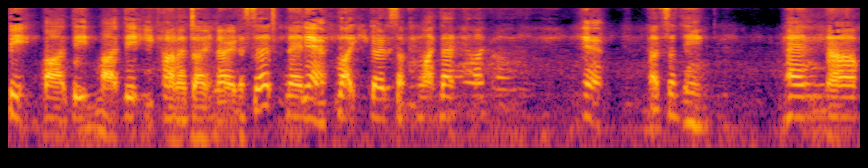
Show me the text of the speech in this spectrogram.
bit by bit by bit you kind of don't notice it and then Yeah. like you go to something like that and you're like oh Yeah. that's a thing and um,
